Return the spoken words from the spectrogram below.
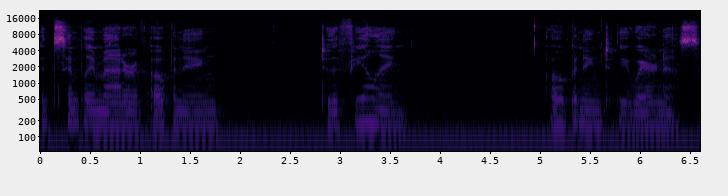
It's simply a matter of opening to the feeling, opening to the awareness.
